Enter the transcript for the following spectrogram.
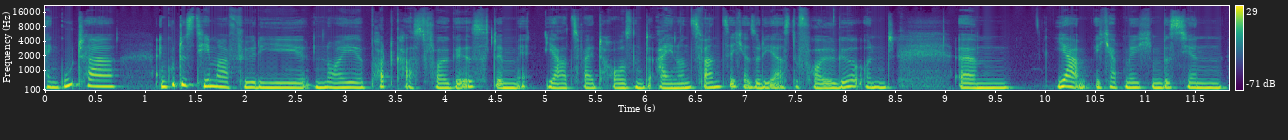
ein guter ein gutes Thema für die neue Podcast-Folge ist im Jahr 2021, also die erste Folge. Und ähm, ja, ich habe mich ein bisschen,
